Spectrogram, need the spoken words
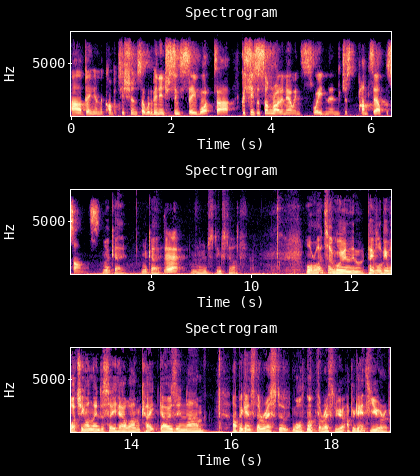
Uh, being in the competition, so it would have been interesting to see what because uh, she's a songwriter now in Sweden and just pumps out the songs. Okay, okay, yeah, oh, interesting stuff. All right, so people will be watching on then to see how um, Kate goes in um, up against the rest of, well, not the rest of Europe, up against Europe.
